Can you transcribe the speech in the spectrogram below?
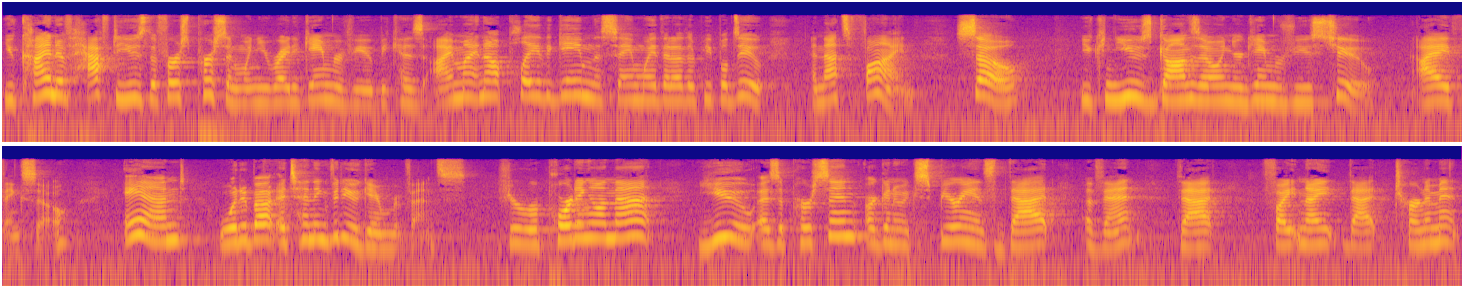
you kind of have to use the first person when you write a game review because I might not play the game the same way that other people do, and that's fine. So you can use Gonzo in your game reviews too. I think so. And what about attending video game events? If you're reporting on that, you as a person are going to experience that event, that fight night, that tournament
